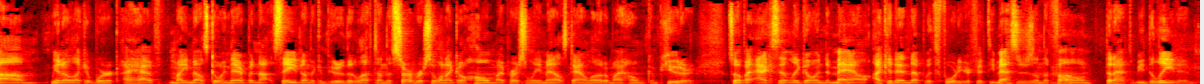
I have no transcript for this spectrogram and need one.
um, you know, like at work, I have my emails going there, but not saved on the computer. They're left on the server. So when I go home, my personal emails download on my home computer. So if I accidentally go into mail, I could end up with 40 or 50 messages on the phone that I have to be deleted,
